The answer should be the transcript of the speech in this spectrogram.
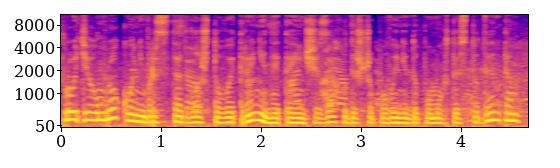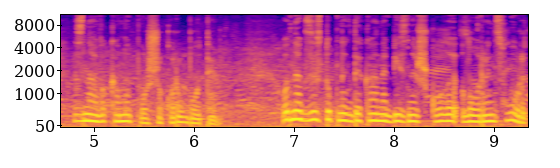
Протягом року університет влаштовує тренінги та інші заходи, що повинні допомогти студентам з навиками пошуку роботи. Однак заступник декана бізнес-школи Лоренс Ворд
